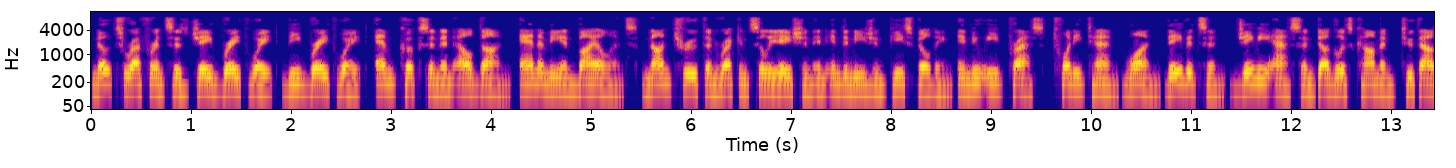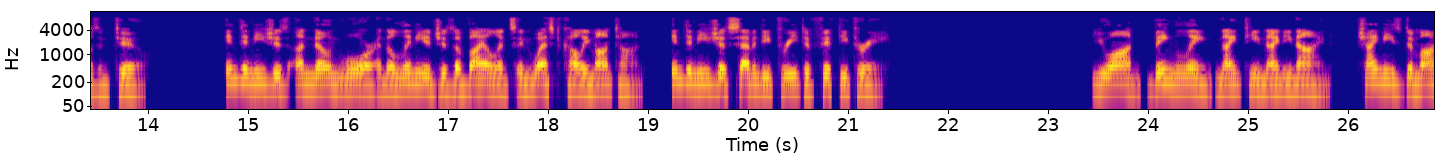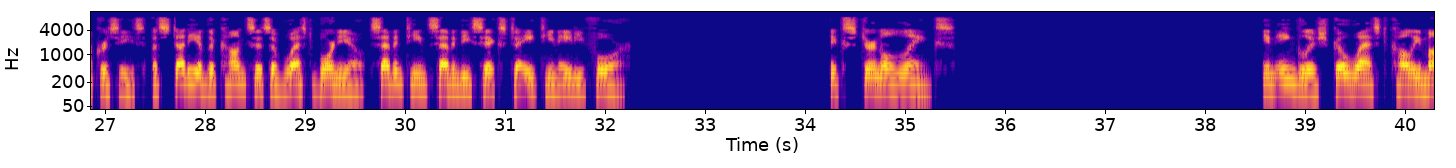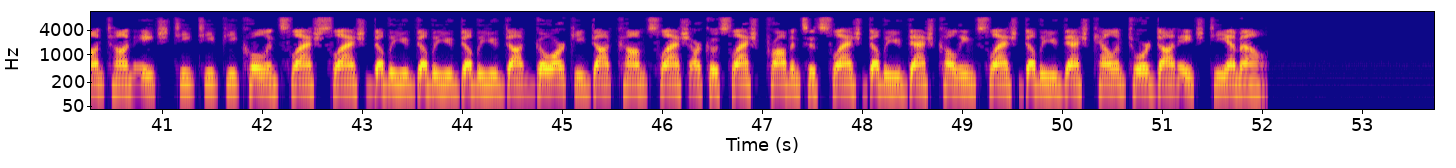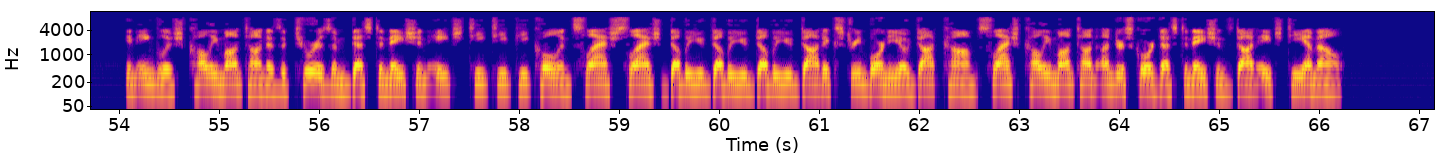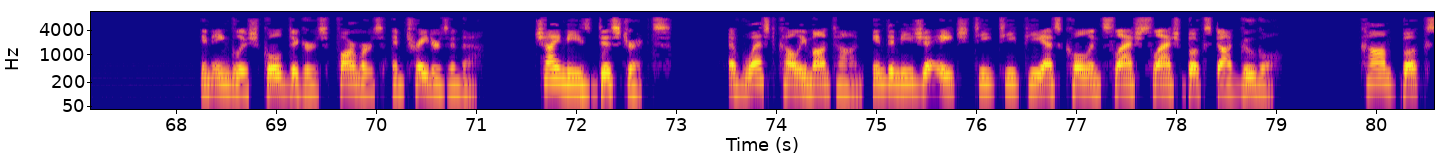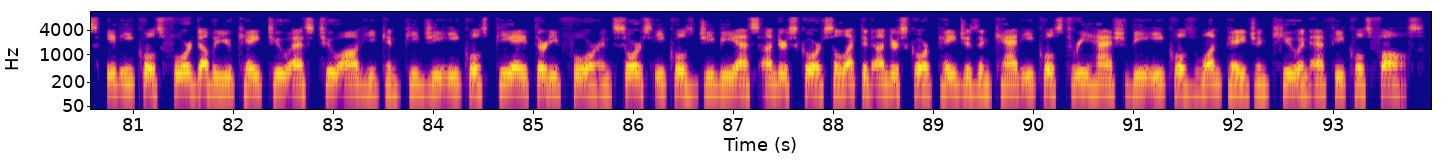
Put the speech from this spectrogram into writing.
Notes references J. Braithwaite, B. Braithwaite, M. Cookson and L. Dunn, Anomie and Violence, Non-Truth and Reconciliation in Indonesian Peacebuilding, Inu E. Press, 2010, 1, Davidson, Jamie S. and Douglas Kammen, 2002. Indonesia's Unknown War and the Lineages of Violence in West Kalimantan. Indonesia 73-53. Yuan, Bing Ling, 1999. Chinese Democracies, A Study of the Kongsis of West Borneo, 1776-1884. External links in English, Go West Kalimantan http www.goarchy.com arco provinces w kalim w kalimtor.html in English Kalimantan as a tourism destination http www.extremeborneo.com slash Kalimantan underscore destinations.html In English gold diggers, farmers, and traders in the Chinese districts of West Kalimantan, Indonesia https colon slash slash books.google Com, books, it equals 4WK2S2 Aughik and PG equals PA34 and source equals GBS underscore selected underscore pages and CAD equals 3 hash V equals 1 page and Q and F equals false.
